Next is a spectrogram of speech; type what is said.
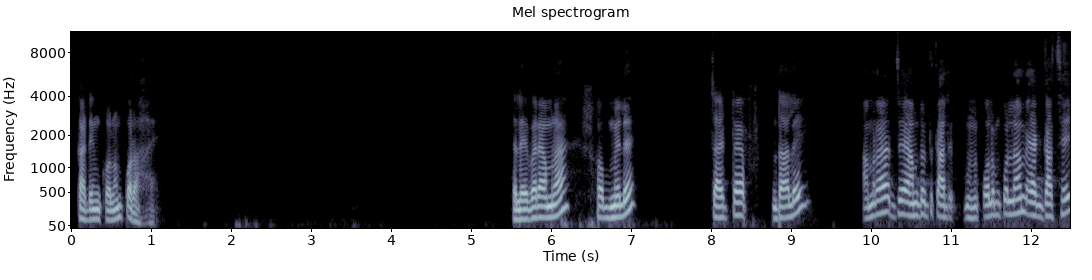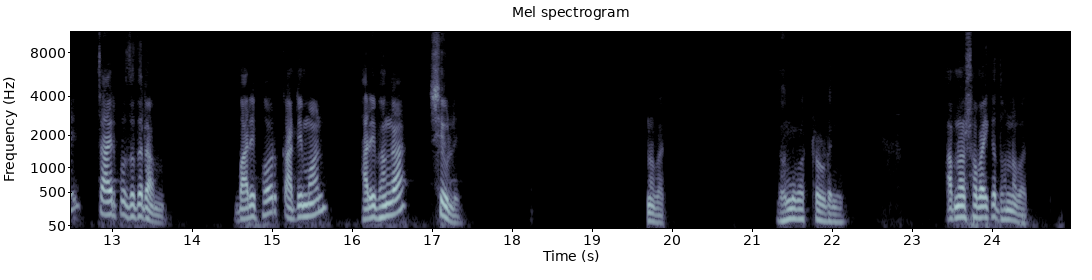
কাটিং কলম করা হয়। তাহলে এবারে আমরা সব মিলে চারটা ডালে আমরা যে আমটা মানে কলম করলাম এক গাছেই চার প্রজাতির আম। বাড়িফোর কাটিমন হাড়িভাঙ্গা শিউলি। ধন্যবাদ। ধন্যবাদ আপনার সবাইকে ধন্যবাদ।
